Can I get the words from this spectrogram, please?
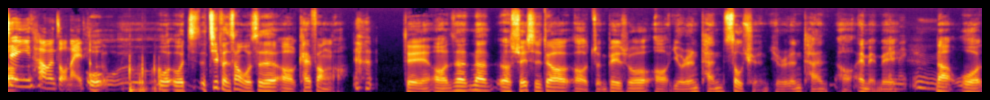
建议他们走哪一条路？我我我我基本上我是呃开放嘛。对哦，那那呃，随时都要呃准备说哦，有人谈授权，有人谈哦 MMA，嗯，那我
